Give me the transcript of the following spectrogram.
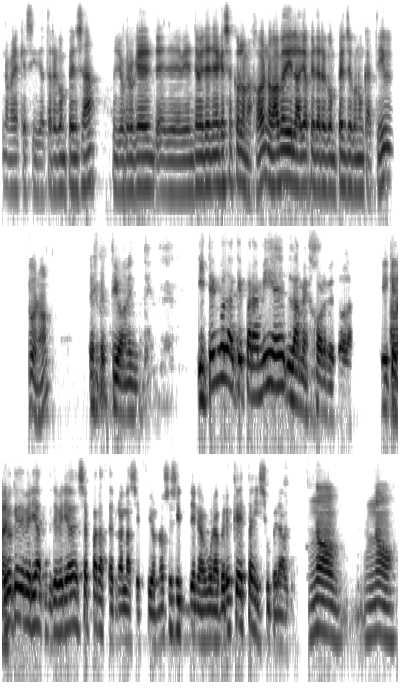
no es que si Dios te recompensa, yo creo que eh, evidentemente tiene que ser con lo mejor. No va a pedirle a Dios que te recompense con un castigo, ¿no? Efectivamente. Y tengo la que para mí es la mejor de todas. Y que A ver. creo que debería, debería de ser para cerrar la sección. No sé si tiene alguna, pero es que esta es insuperable. No, no.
